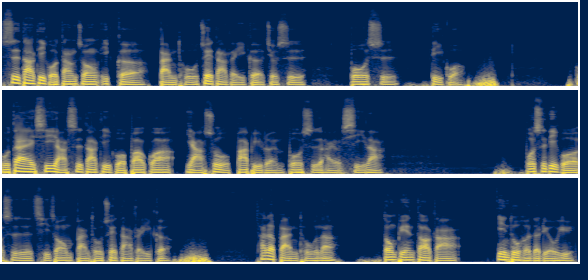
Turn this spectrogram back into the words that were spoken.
四大帝国当中，一个版图最大的一个就是波斯帝国。古代西亚四大帝国包括亚述、巴比伦、波斯，还有希腊。波斯帝国是其中版图最大的一个。它的版图呢，东边到达印度河的流域，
